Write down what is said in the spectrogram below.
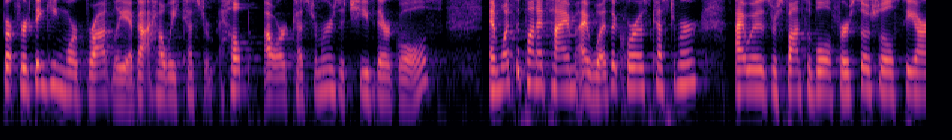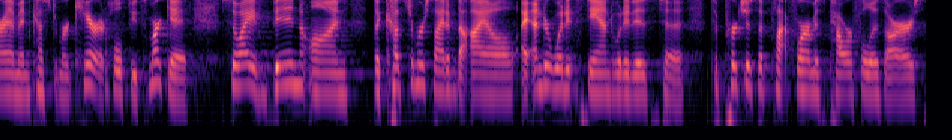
but for thinking more broadly about how we custom- help our customers achieve their goals. And once upon a time, I was a Khoros customer. I was responsible for social CRM and customer care at Whole Foods Market. So I have been on the customer side of the aisle. I understand what it is to, to purchase a platform as powerful as ours,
